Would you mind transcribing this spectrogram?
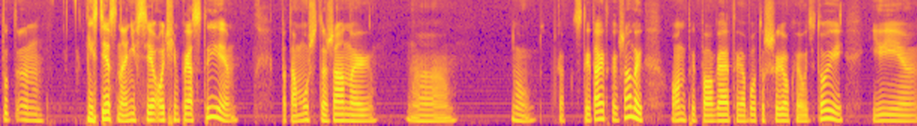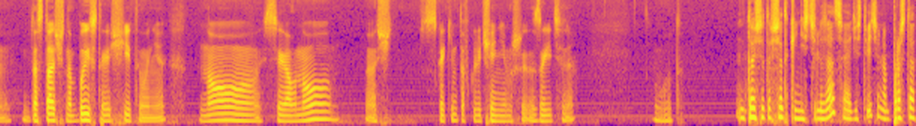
Тут, эм, естественно, они все очень простые, потому что жанр, э, ну, как стрит-арт как жанр, он предполагает работу с широкой аудиторией и достаточно быстрое считывание, но все равно э, с каким-то включением зрителя. Вот. То есть это все-таки не стилизация, а действительно просто,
